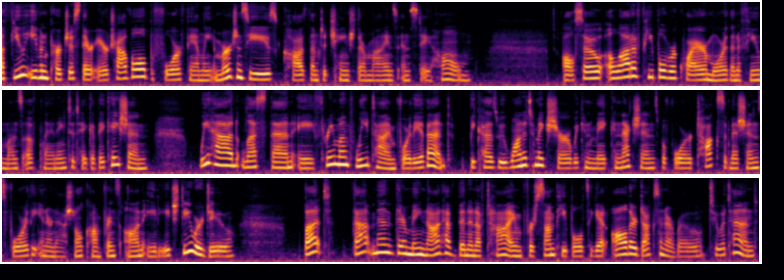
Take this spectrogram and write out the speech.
A few even purchased their air travel before family emergencies caused them to change their minds and stay home. Also, a lot of people require more than a few months of planning to take a vacation. We had less than a three month lead time for the event because we wanted to make sure we can make connections before talk submissions for the International Conference on ADHD were due. But that meant there may not have been enough time for some people to get all their ducks in a row to attend,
